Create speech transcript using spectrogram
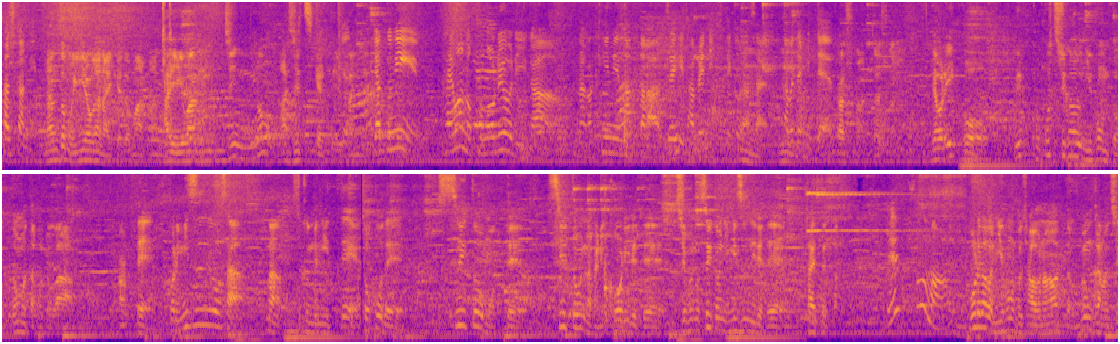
確かに。なんとも言いようがないけど、まあ、まあ台湾人の味付けっていう感じです逆に台湾のこの料理がなんか気になったらぜひ食べに来てください、うん。食べてみて、確かに確かに。で俺一個えここ違う日本とって思ったことがあってこれ水をさまあ汲みに行ってそこで水筒を持って水筒の中に氷入れて自分の水筒に水入れて帰ってったえそうなん？これだから日本とちゃうなって文化の違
